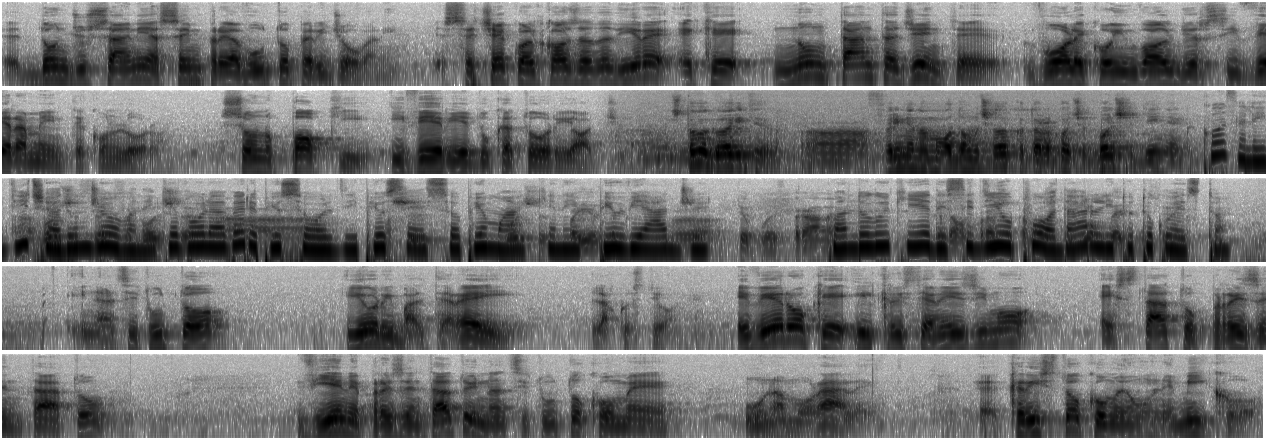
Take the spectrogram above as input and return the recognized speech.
eh, Don Giussani ha sempre avuto per i giovani. Se c'è qualcosa da dire è che non tanta gente vuole coinvolgersi veramente con loro sono pochi i veri educatori oggi. Cosa le dice ad un giovane che vuole avere più soldi, più sesso, più macchine, più viaggi, quando lui chiede se Dio può dargli tutto questo? Innanzitutto io ribalterei la questione. È vero che il cristianesimo è stato presentato viene presentato innanzitutto come una morale, eh, Cristo come un nemico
